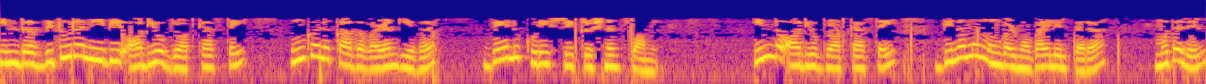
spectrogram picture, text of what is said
இந்த விதுர நீதி ஆடியோ பிராட்காஸ்டை உங்களுக்காக வழங்கியவர் வேலுக்குடி ஸ்ரீகிருஷ்ணன் சுவாமி இந்த ஆடியோ பிராட்காஸ்டை தினமும் உங்கள் மொபைலில் பெற முதலில்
